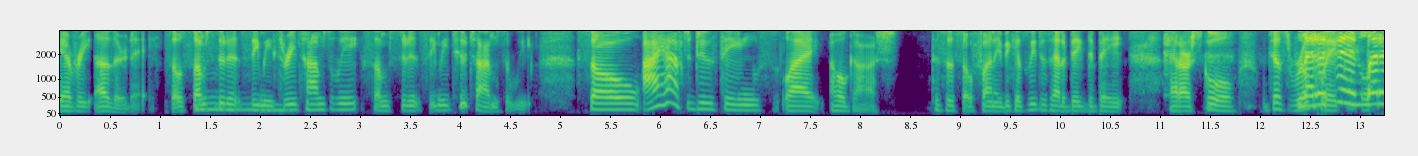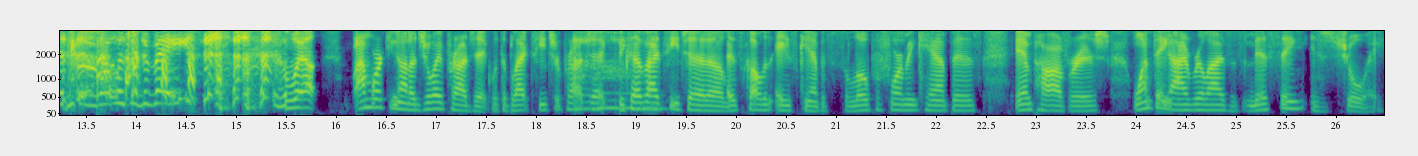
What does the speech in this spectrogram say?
every other day. So some students see me Mm. three times a week, some students see me two times a week. So I have to do things like, oh gosh, this is so funny because we just had a big debate at our school. Just real let quick. us in let us in what was the debate well, I'm working on a joy project with the Black Teacher Project because I Oh. teach at a, it's called an ACE campus. It's a low performing campus, impoverished. One thing I realize is missing is joy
